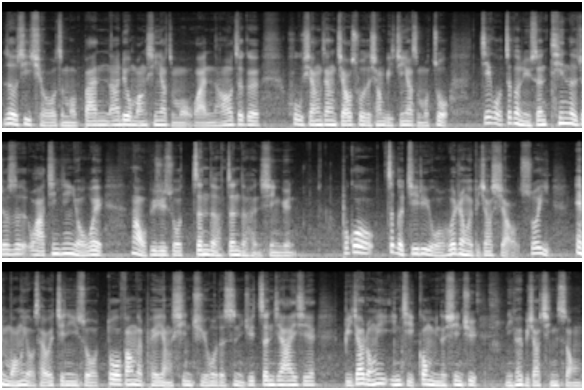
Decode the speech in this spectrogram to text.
热气球怎么搬？那六芒星要怎么玩？然后这个互相这样交错的橡皮筋要怎么做？结果这个女生听了就是哇津津有味。那我必须说，真的真的很幸运。不过这个几率我会认为比较小，所以 M 网友才会建议说，多方的培养兴趣，或者是你去增加一些比较容易引起共鸣的兴趣，你会比较轻松。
